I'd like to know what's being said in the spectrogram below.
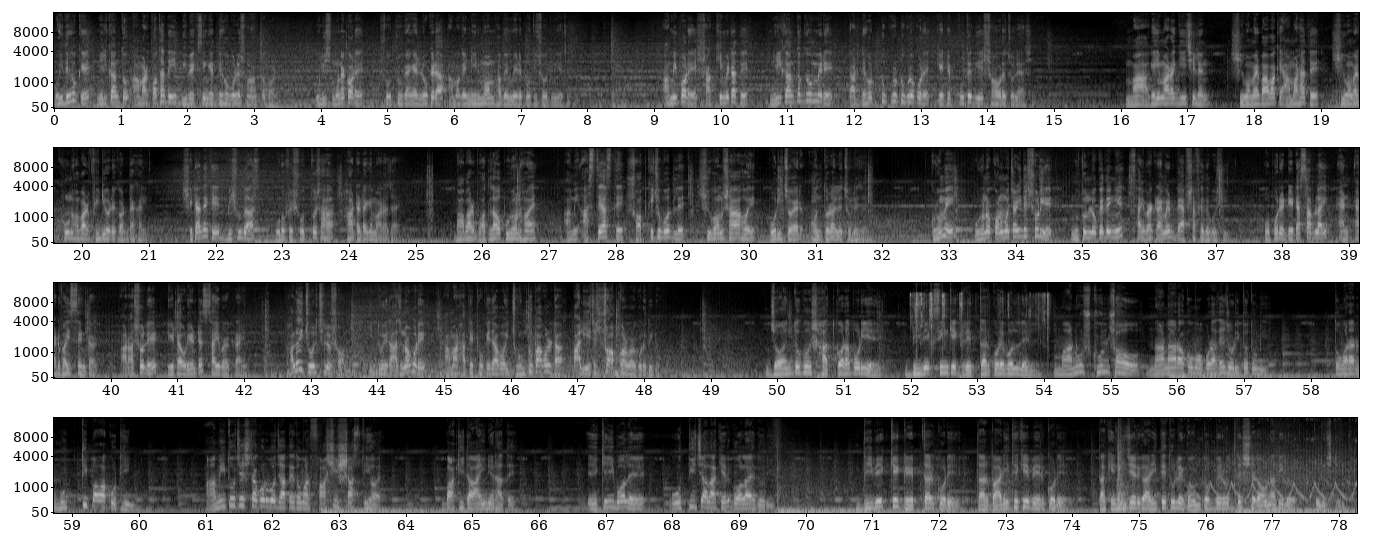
ওই দেহকে নীলকান্ত আমার কথাতেই বিবেক সিংয়ের দেহ বলে শনাক্ত করে। পুলিশ মনে করে, শত্রু গ্যাংয়ের লোকেরা আমাকে নির্মমভাবে মেরে প্রতিশোধ নিয়েছে। আমি পরে সাক্ষী মেটাতে নীলকান্তকেও মেরে তার দেহ টুকরো টুকরো করে কেটে পুঁতে দিয়ে শহরে চলে আসি। মা আগেই মারা গিয়েছিলেন। শিবমের বাবাকে আমার হাতে শিবমের খুন হবার ভিডিও রেকর্ড দেখাই। সেটা দেখে বিশু দাস ওরফে সত্য সাহা হার্ট অ্যাটাকে মারা যায়। বাবার বদলাও পূরণ হয়। আমি আস্তে আস্তে সব কিছু বদলে শিবম সাহা হয়ে পরিচয়ের অন্তরালে চলে যাই। ক্রমে পুরনো কর্মচারীদের সরিয়ে নতুন লোকেদের নিয়ে সাইবার ক্রাইমের ব্যবসা ফেদে বসি। ওপরে data supply and advice centre আর আসলে ডেটা ওরিয়েন্টেড সাইবার ক্রাইম ভালোই চলছিল সব, কিন্তু এই রাজনগরে আমার হাতে ঠকে যাওয়া ওই ঝন্টু পাগলটা পালিয়েছে সব গড়বড় করে দিল। জয়ন্ত ঘোষ হাত করা পরিয়ে বিবেক সিংকে গ্রেপ্তার করে বললেন, মানুষ খুন সহ নানা রকম অপরাধে জড়িত তুমি। তোমার আর মুক্তি পাওয়া কঠিন। আমি তো চেষ্টা করব যাতে তোমার ফাঁসির শাস্তি হয়। বাকিটা আইনের হাতে। একেই বলে অতি চালাকের গলায় দড়ি। বিবেককে গ্রেপ্তার করে তার বাড়ি থেকে বের করে তাকে নিজের গাড়িতে তুলে গন্তব্যের উদ্দেশ্যে রওনা দিল পুলিশ টিম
